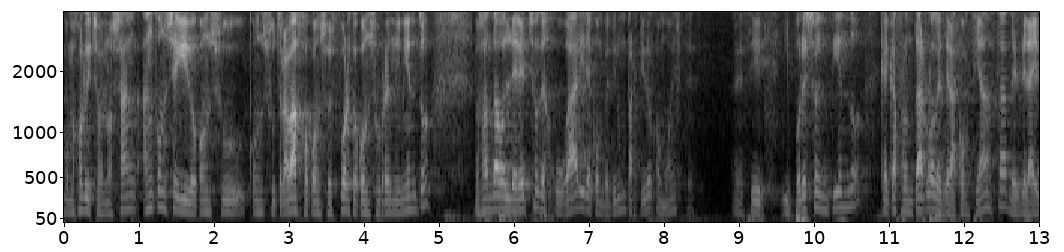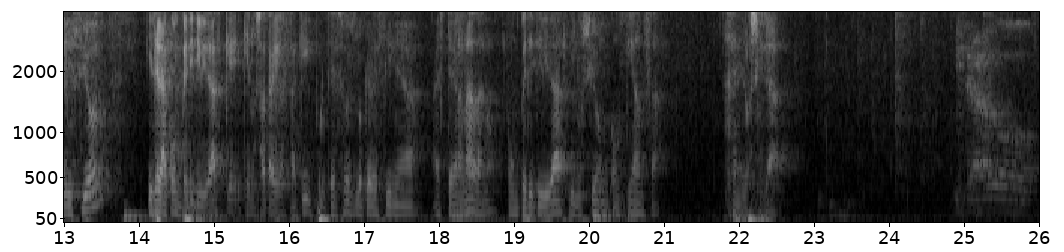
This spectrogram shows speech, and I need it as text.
o mejor dicho, nos han, han conseguido con su, con su trabajo, con su esfuerzo, con su rendimiento, nos han dado el derecho de jugar y de competir un partido como este. Es decir, y por eso entiendo que hay que afrontarlo desde la confianza, desde la ilusión y de la competitividad que, que nos ha traído hasta aquí, porque eso es lo que define a, a este Granada, ¿no? Competitividad, ilusión, confianza, generosidad. Y cerrado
